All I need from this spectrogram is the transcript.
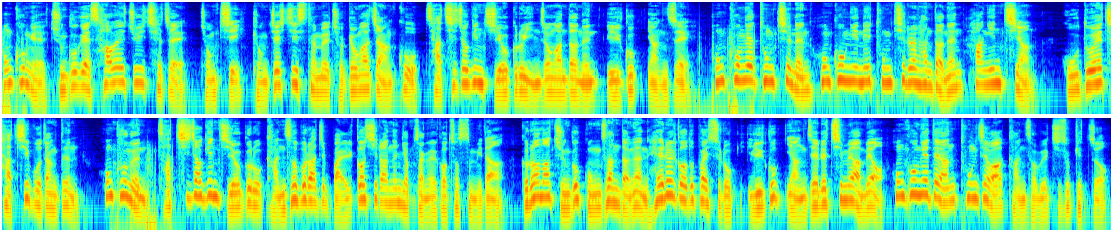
홍콩에 중국의 사회주의 체제, 정치, 경제 시스템을 적용하지 않고 자치적인 지역으로 인정한다는 일국양제 홍콩의 통치는 홍콩인이 통치를 한다는 항인 치안 고도의 자치 보장 등 홍콩은 자치적인 지역으로 간섭을 하지 말 것이라는 협상을 거쳤습니다. 그러나 중국 공산당은 해를 거듭할수록 일국 양제를 침해하며 홍콩에 대한 통제와 간섭을 지속했죠.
